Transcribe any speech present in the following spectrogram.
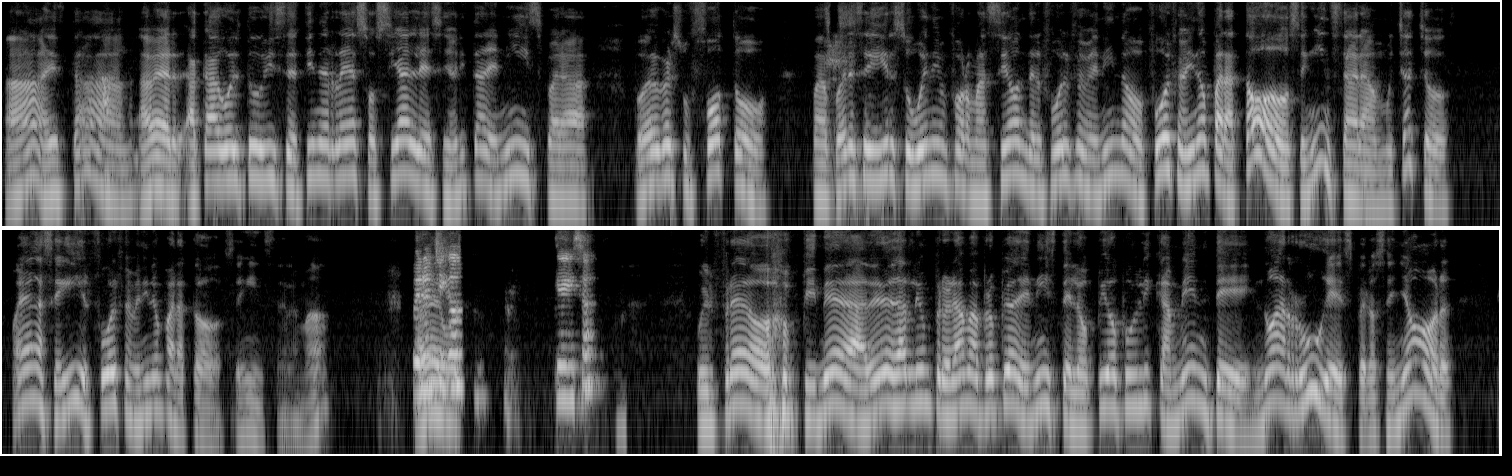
Ah, ahí está. A ver, acá Gol2 dice, tiene redes sociales, señorita Denise, para poder ver su foto, para poder seguir su buena información del fútbol femenino. Fútbol femenino para todos en Instagram, muchachos. Vayan a seguir Fútbol Femenino para Todos en Instagram, ¿ah? Ver, chicos, ¿qué dice? Wilfredo Pineda, debes darle un programa propio a Denise, te lo pido públicamente. No arrugues, pero señor,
